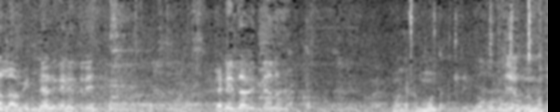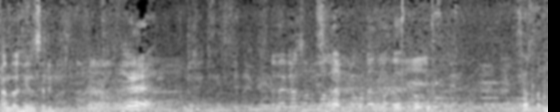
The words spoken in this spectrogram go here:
ಅಲ್ಲ ವಿಜ್ಞಾನ ಗಣಿತ ರೀ ಗಣಿತ ವಿಜ್ಞಾನ? ಮುಂದೆ ಮುಂದೆ. ಮಕ್ಕಂದ ಹಿಂದೆ ಸರಿ. Sir sir.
